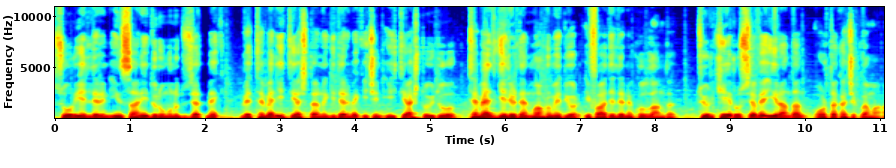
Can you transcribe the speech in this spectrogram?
Suriyelilerin insani durumunu düzeltmek ve temel ihtiyaçlarını gidermek için ihtiyaç duyduğu temel gelirden mahrum ediyor ifadelerini kullandı. Türkiye, Rusya ve İran'dan ortak açıklama.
